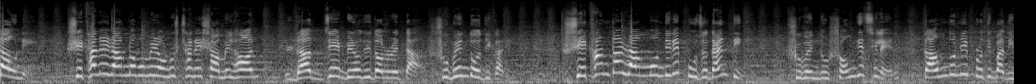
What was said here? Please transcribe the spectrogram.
টাউনে সেখানে রামনবমীর অনুষ্ঠানে সামিল হন রাজ্যের বিরোধী দলনেতা শুভেন্দু অধিকারী। সেখানকার রাম মন্দিরে পুজো দেন তিনি। শুভেন্দুর সঙ্গে ছিলেন কামদুনির প্রতিবাদী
